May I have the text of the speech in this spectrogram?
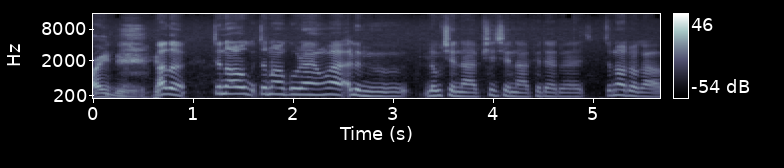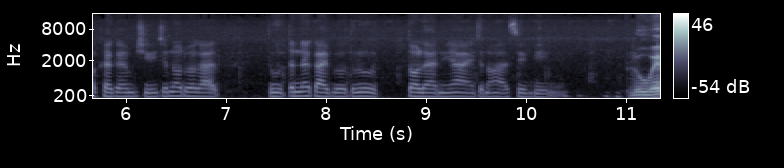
ဝိုက်တယ်အဲ့ဒါ ကျွန်တော်ကျွန်တော်ကိုယ်တိုင်ကအဲ့လိုမျိုးလှုပ်ချင်တာဖြစ်ချင်တာဖြစ်တဲ့အတွက်ကျွန်တော်တို့ကတော့အခက်ခဲမရှိဘူးကျွန်တော်တို့ကသူတနက်ကြိုက်ပြီးတော့သူတို့တော်လန်နေရရင်ကျွန်တော်အဆင်ပြေနေဘလိုပဲ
